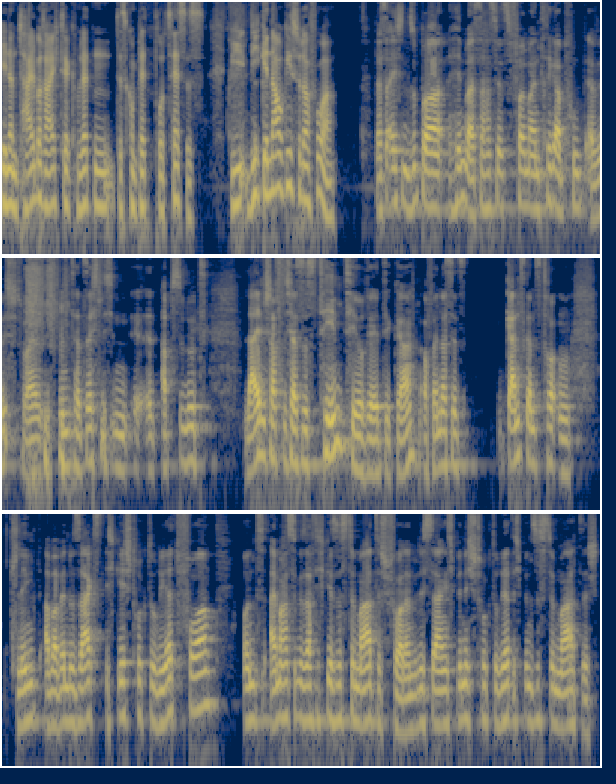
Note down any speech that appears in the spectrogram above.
in einem Teilbereich der kompletten, des kompletten Prozesses. Wie, wie genau gehst du da vor? Das ist eigentlich ein super Hinweis. Da hast du jetzt voll meinen Triggerpunkt erwischt, weil ich bin tatsächlich ein äh, absolut leidenschaftlicher Systemtheoretiker, auch wenn das jetzt ganz, ganz trocken klingt. Aber wenn du sagst, ich gehe strukturiert vor und einmal hast du gesagt, ich gehe systematisch vor, dann würde ich sagen, ich bin nicht strukturiert, ich bin systematisch.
